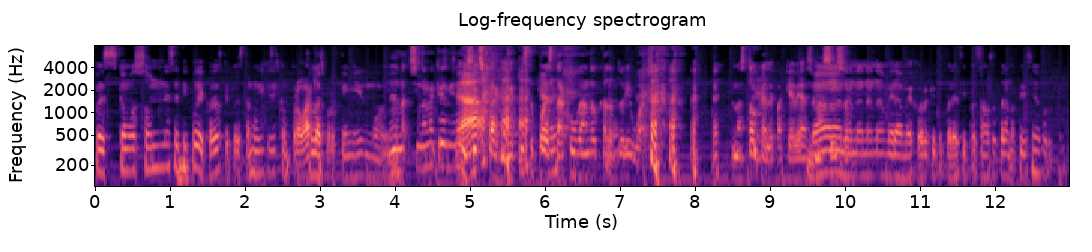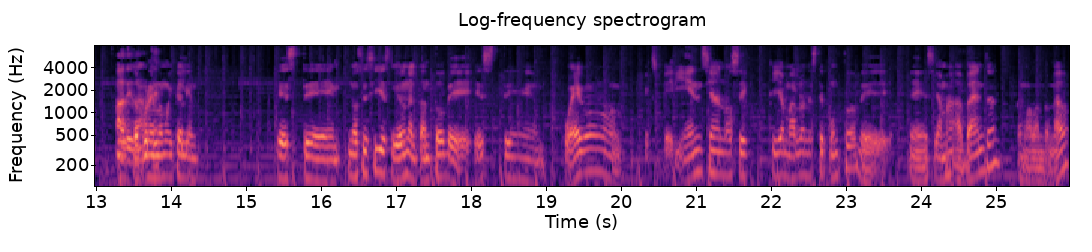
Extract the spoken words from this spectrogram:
Pues como son ese tipo de cosas que pues está muy difícil comprobarlas por ti mismo. y- No, Si no me crees, mira Ah. mi six pack. Aquí está por estar jugando Call of Duty Warzone. Más tócale para que veas No, macizo. no, no, no, no, mira, mejor que te parece si pasamos a otra noticia porque se está poniendo muy caliente. Este, no sé si estuvieron al tanto de este juego, experiencia, no sé qué llamarlo en este punto, de, eh, se llama Abandon, como abandonado.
